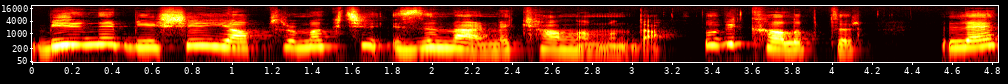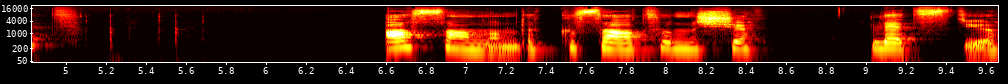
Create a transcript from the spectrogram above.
Birine bir şey yaptırmak için izin vermek anlamında. Bu bir kalıptır. Let, as anlamında kısaltılmışı. Let's diyor.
